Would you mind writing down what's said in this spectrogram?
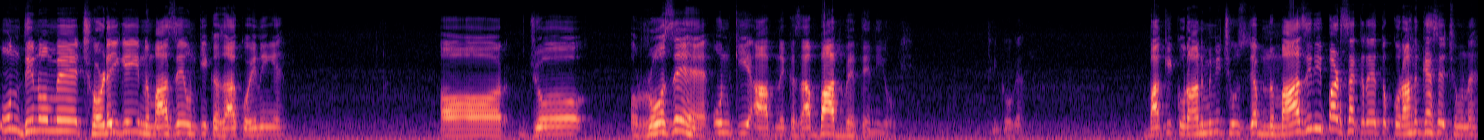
ان دنوں میں چھوڑی گئی نمازیں، ان کی قضا کوئی نہیں ہے۔ اور جو روزے ہیں، ان کی آپ نے قضا بعد میں دینی ہوگی۔ ٹھیک ہو گیا۔ باقی قرآن بھی نہیں چھو، جب نماز ہی نہیں پڑھ سک رہے تو قرآن کیسے چھونا ہے؟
